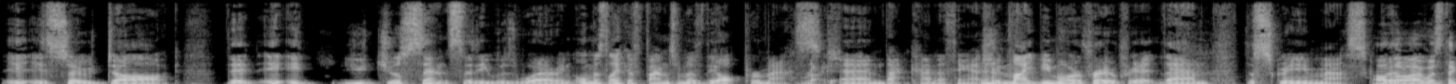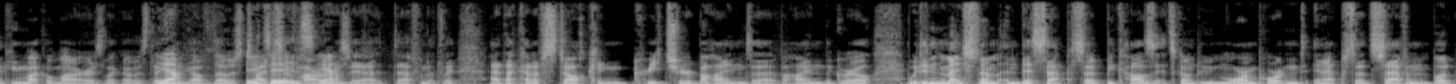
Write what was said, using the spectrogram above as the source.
is so dark that it, it you just sense that he was wearing almost like a Phantom of the Opera mask, Right. um, that kind of thing. Actually, might be more appropriate than the Scream mask. but- Although I was thinking Michael Myers, like I was thinking Yeah, of those it types of horrors. yeah. Yeah, definitely. Uh, that kind of stalking creature behind uh, behind the grill. We didn't mention him in this episode because it's going to be more important in episode seven. But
